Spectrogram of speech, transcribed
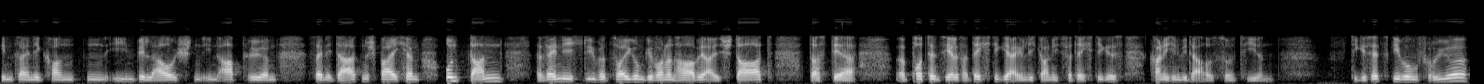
in seine Konten, ihn belauschen, ihn abhören, seine Daten speichern und dann, wenn ich die Überzeugung gewonnen habe als Staat, dass der äh, potenziell Verdächtige eigentlich gar nicht verdächtig ist, kann ich ihn wieder aussortieren. Die Gesetzgebung früher,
